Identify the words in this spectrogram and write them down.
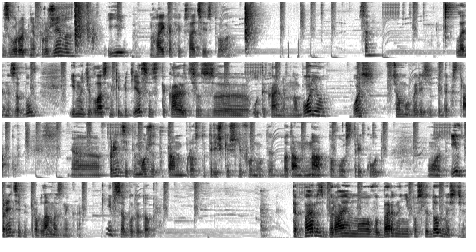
зворотня пружина і гайка фіксації ствола. Все. Ледь не забув. Іноді власники BTS стикаються з утиканням набою ось в цьому вирізі під екстрактор. Е, В принципі, можете там просто трішки шліфунути, бо там надто гострий кут. От, і, в принципі, проблема зникне. І все буде добре. Тепер збираємо в оберненій послідовності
